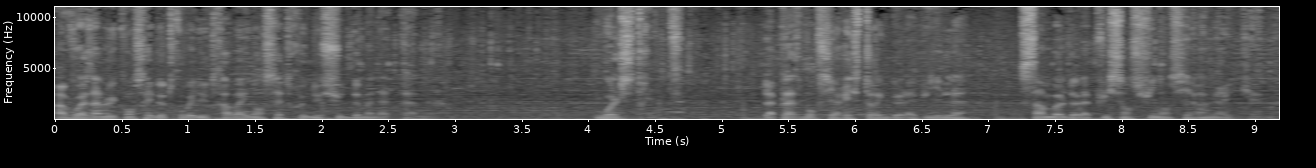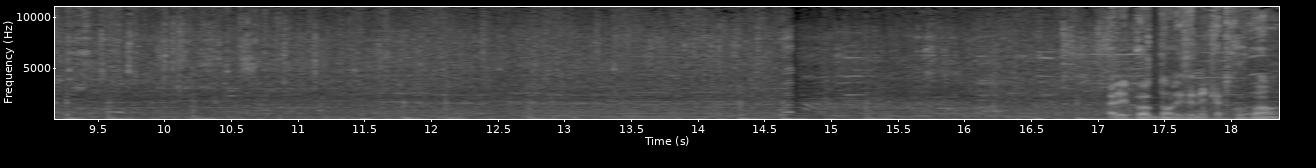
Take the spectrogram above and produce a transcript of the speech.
Un voisin lui conseille de trouver du travail dans cette rue du sud de Manhattan. Wall Street, la place boursière historique de la ville, symbole de la puissance financière américaine. À l'époque, dans les années 80,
